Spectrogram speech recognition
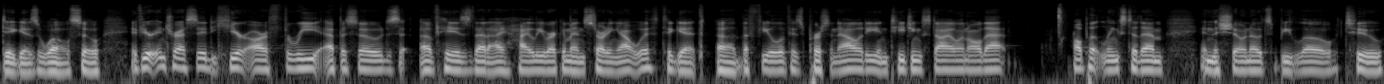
dig as well. So if you're interested, here are three episodes of his that I highly recommend starting out with to get uh, the feel of his personality and teaching style and all that. I'll put links to them in the show notes below too.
